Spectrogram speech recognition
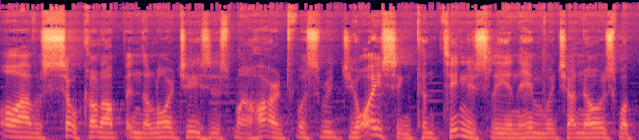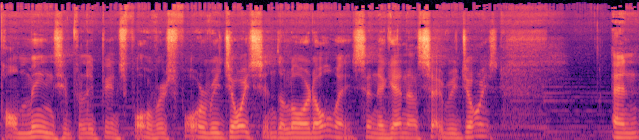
Oh, I was so caught up in the Lord Jesus. My heart was rejoicing continuously in Him, which I know is what Paul means in Philippians 4, verse 4 rejoice in the Lord always. And again, I say rejoice. And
